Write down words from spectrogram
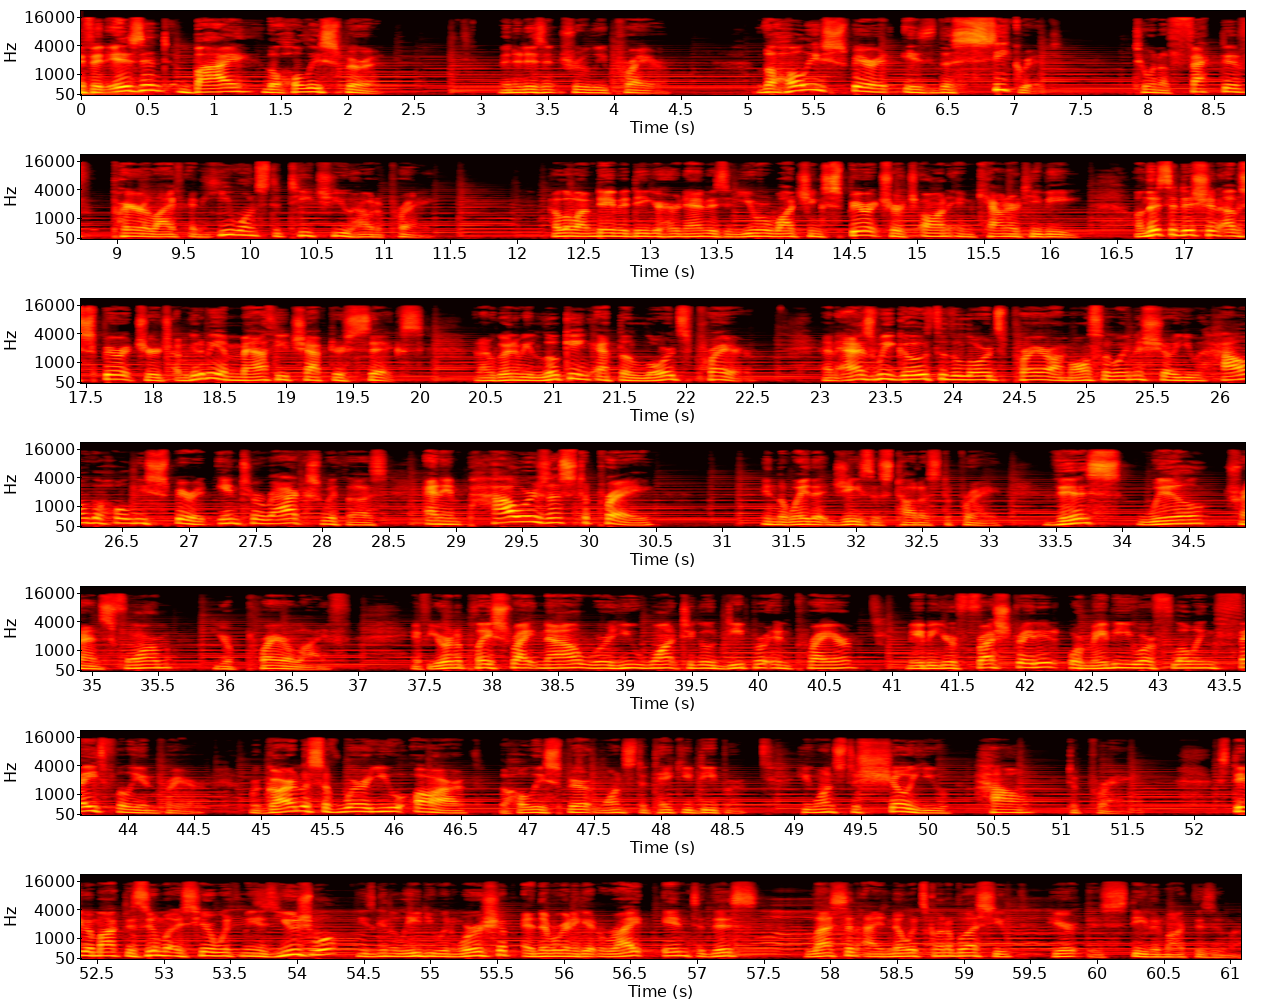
If it isn't by the Holy Spirit, then it isn't truly prayer. The Holy Spirit is the secret to an effective prayer life, and He wants to teach you how to pray. Hello, I'm David Diga Hernandez, and you are watching Spirit Church on Encounter TV. On this edition of Spirit Church, I'm going to be in Matthew chapter 6, and I'm going to be looking at the Lord's Prayer. And as we go through the Lord's Prayer, I'm also going to show you how the Holy Spirit interacts with us and empowers us to pray in the way that Jesus taught us to pray. This will transform your prayer life. If you're in a place right now where you want to go deeper in prayer, maybe you're frustrated or maybe you are flowing faithfully in prayer, regardless of where you are, the Holy Spirit wants to take you deeper. He wants to show you how to pray. Steven Moctezuma is here with me as usual. He's going to lead you in worship, and then we're going to get right into this lesson. I know it's going to bless you. Here is Steven Moctezuma.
